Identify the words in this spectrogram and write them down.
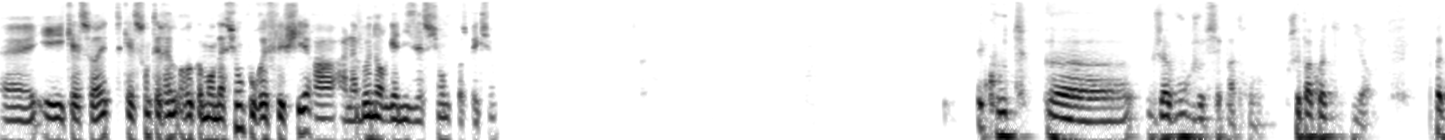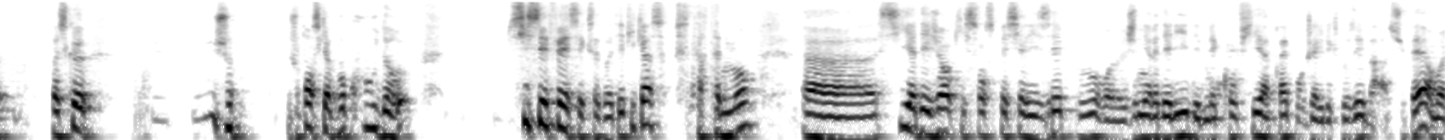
et quelles sont tes recommandations pour réfléchir à, la bonne organisation de prospection? Écoute, j'avoue que je ne sais pas trop je sais pas quoi te dire. Parce que je, je pense qu'il y a beaucoup de. Si c'est fait, c'est que ça doit être efficace, certainement. Euh, S'il y a des gens qui sont spécialisés pour euh, générer des leads et me les confier après pour que j'aille les closer, bah super. Moi,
